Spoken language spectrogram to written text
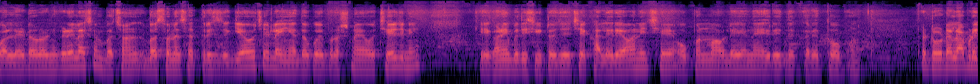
કોલ લેટરો નીકળેલા છે. બસો બસો છત્રીસ જગ્યાઓ છે, એટલે અહીંયા તો કોઈ પ્રશ્ન એવો છે જ નહીં. કે ઘણી બધી સીટો જે છે ખાલી રહેવાની છે, ઓપનમાં લઈને એ રીતે કરે તો પણ. તો ટોટલ આપણે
